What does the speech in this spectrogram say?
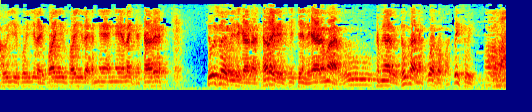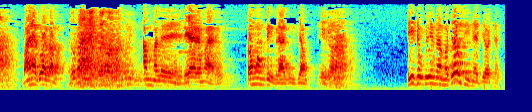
ဖိုးကြီးဖိုးကြီးလိုက်ဖွားကြီးဖွားကြီးလိုက်အငယ်အငယ်လိုက်တခါတည်းကျိုးဆွဲပြီးတခါလားထားလိုက်တဲ့ဖြစ်ချင်းဒကာဓမ္မတို့ခမရတို့ဒုက္ခနဲ့ကြွသွားပါသိဆိုရင်မှန်ပါဘာနဲ့ကြွသွားမှာဒုက္ခနဲ့ကြွသွားမှာအမလေးဒကာဓမ္မတို့ကောင်းကောင်းသိပလားသူအကြောင်းသိပါဒီထုတ်ကလေးကမပြောက်စီနဲ့ပြောထားတယ်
